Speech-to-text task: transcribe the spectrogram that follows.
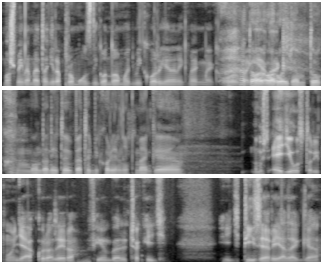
most még nem lehet annyira promózni, gondolom, hogy mikor jelenik meg, meg hol, Hát meg ar- arról így nem tudok mondani többet, hogy mikor jelenik meg. Na most egy jó sztorit mondja akkor azért a filmből, csak így, így teaser jelleggel.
